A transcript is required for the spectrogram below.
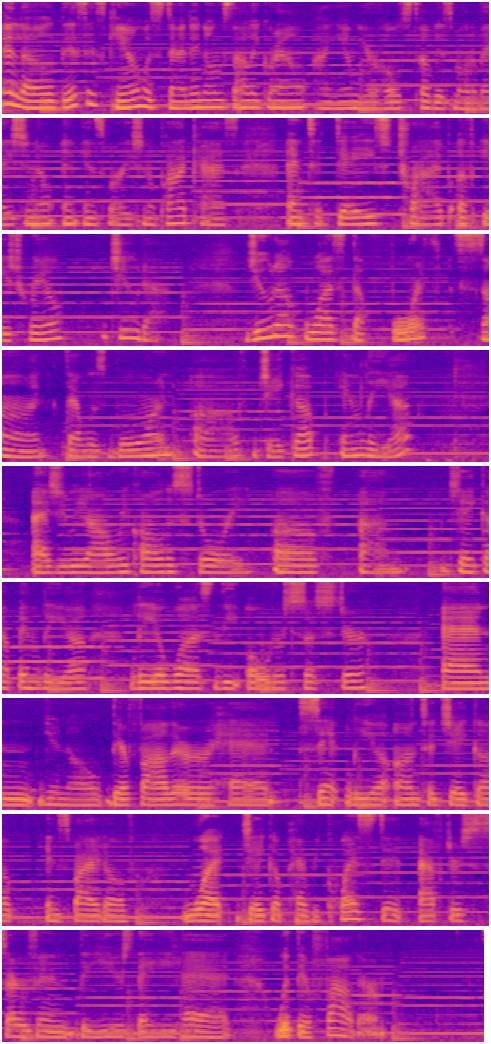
Hello, this is Kim with Standing on Solid Ground. I am your host of this motivational and inspirational podcast. And today's tribe of Israel, Judah. Judah was the fourth son that was born of Jacob and Leah. As we all recall the story of um, Jacob and Leah, Leah was the older sister and you know their father had sent Leah unto Jacob in spite of what Jacob had requested after serving the years that he had with their father.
